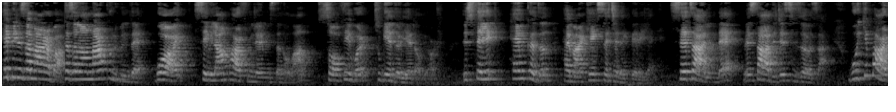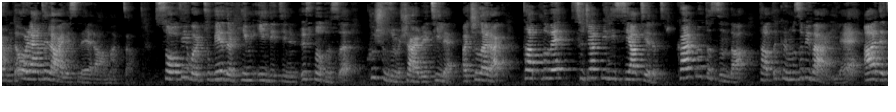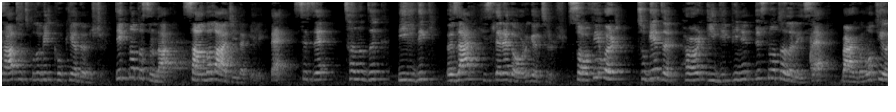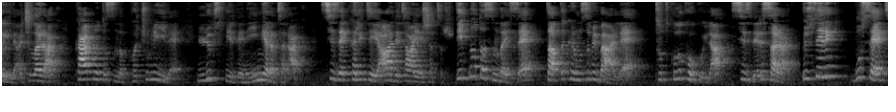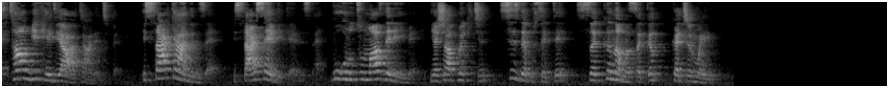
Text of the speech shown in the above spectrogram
Hepinize merhaba. Kazananlar Kulübü'nde bu ay sevilen parfümlerimizden olan So Fever Together yer alıyor. Üstelik hem kadın hem erkek seçenekleriyle set halinde ve sadece size özel. Bu iki parfüm de Oriental ailesinde yer almakta. So Fever Together Him EDT'nin üst notası kuş üzümü şerbetiyle açılarak tatlı ve sıcak bir hissiyat yaratır. Kalp notasında tatlı kırmızı biber ile kokuya dönüşür. Dip notasında sandal ağacıyla birlikte sizi tanıdık, bildik, özel hislere doğru götürür. So Fever Together Her EDP'nin üst notaları ise bergamot yağı ile açılarak kalp notasında paçuli ile lüks bir deneyim yaratarak size kaliteyi adeta yaşatır. Dip notasında ise tatlı kırmızı biberle tutkulu kokuyla sizleri sarar. Üstelik bu set tam bir hediye alternatifi. İster ister sevdiklerinize bu unutulmaz deneyimi yaşatmak için siz de bu seti sakın ama sakın kaçırmayın.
